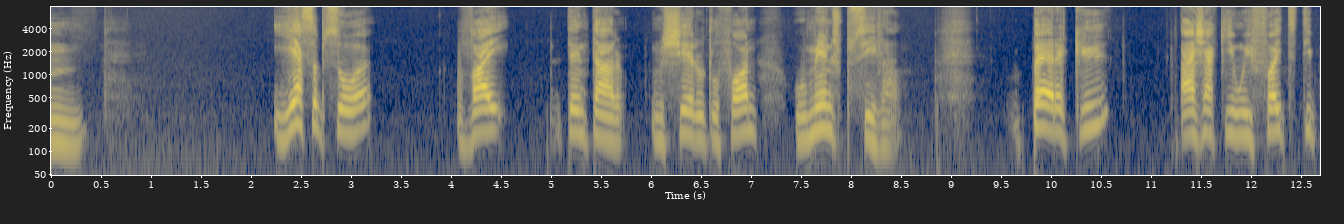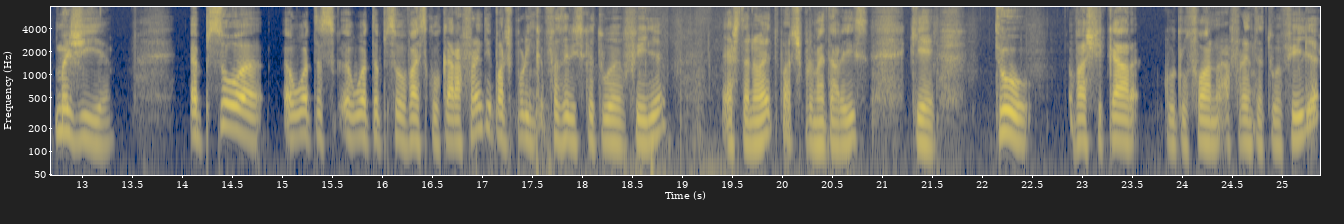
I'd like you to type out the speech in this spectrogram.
Um, e essa pessoa vai tentar mexer o telefone o menos possível para que haja aqui um efeito tipo magia. A pessoa, a outra, a outra pessoa vai se colocar à frente e podes fazer isso com a tua filha esta noite, podes experimentar isso, que é tu vais ficar com o telefone à frente da tua filha,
